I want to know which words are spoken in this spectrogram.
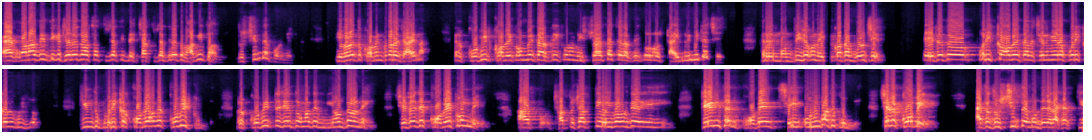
এক- অনাদির দিকে ঠেলে দেওয়া ছাত্রছাত্রীদের, ছাত্রছাত্রীরা তো ভাবিতে হবে, দুশ্চিন্তায় পড়বে। এভাবে তো কমেন্ট করা যায় না। কোভিড কবে কমবে তার কি কোনো নিশ্চয়তা আছে? তার কি কোনো টাইম লিমিট আছে? তাহলে মন্ত্রী যখন এই কথা বলছেন, এটা তো পরীক্ষা হবে, তাহলে ছেলে মেয়েরা পরীক্ষা হবে বুঝলো। কিন্তু পরীক্ষা কবে হবে? কোভিড কমবে। কোভিডটা যেহেতু আমাদের নিয়ন্ত্রণ নেই সেটা যে কবে কমবে? আর ছাত্রছাত্রী, অভিভাবকদের এই টেনশন কবে সেই অনুপাতে কমবে? সেটা কবে? এত দুশ্চিন্তার মধ্যে রাখার কি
